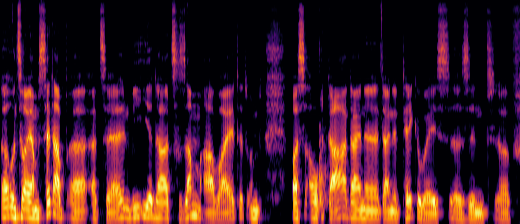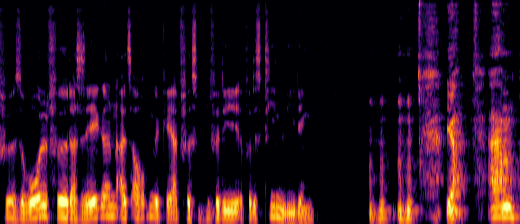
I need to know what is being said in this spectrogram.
äh, und zu eurem Setup äh, erzählen, wie ihr da zusammenarbeitet und was auch da deine, deine Takeaways sind, für, sowohl für das Segeln als auch umgekehrt fürs, für, die, für das Teamleading. Mhm, mh. Ja, ähm,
